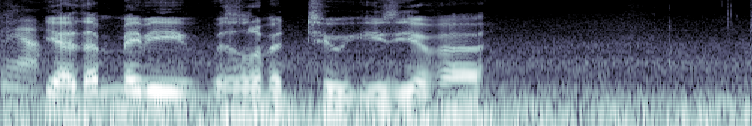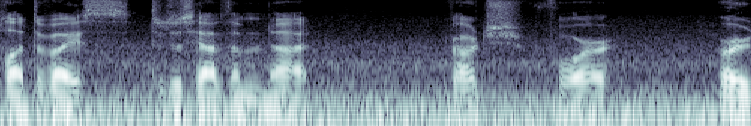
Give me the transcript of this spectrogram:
yeah. Yeah, that maybe was a little bit too easy of a plot device to just have them not vouch for or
